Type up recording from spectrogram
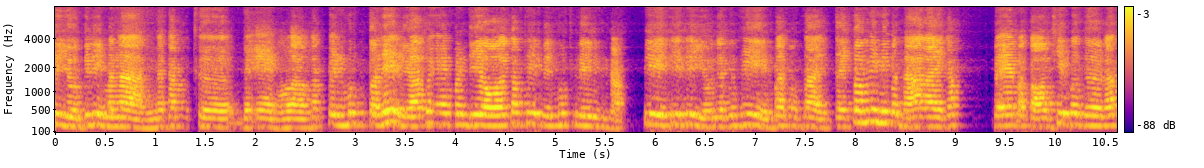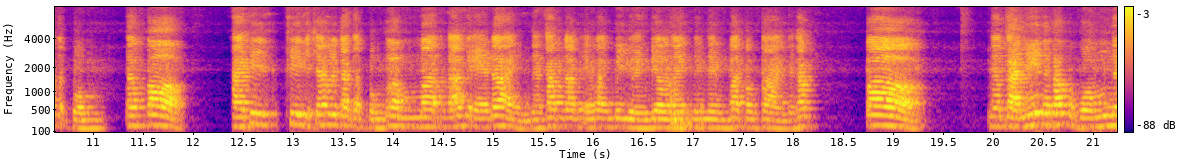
ที่อยู่ที่นี่มานานนะครับ คือเบเองของเราครับเป็นมุสตอนนี้เหลือเบเองคนเดียวครับที่เป็นมุสลิมครับที่ที่ที่อยู่ในพื้นที่บ้านตรงใต้แต่ก็ไม่มีปัญหาอะไรครับเบเองประกอบอาชีพก็คือร้านตัดผม แล้วก็ใครที่ที่จะใช้บริการตัดผมก็มาร้านเบเอได้นะครับร้านเบเอมีอยู่อย่างเดียวในในในบ้านตรงใต้นะครับ ก็ในโอกาสนี้นะครับผมใน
